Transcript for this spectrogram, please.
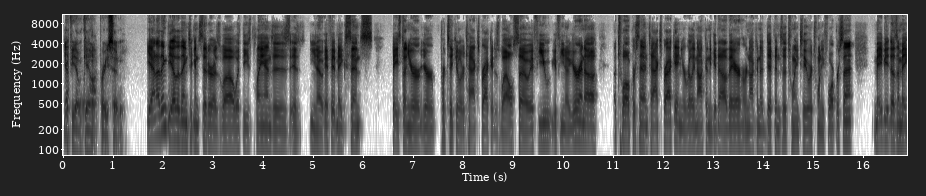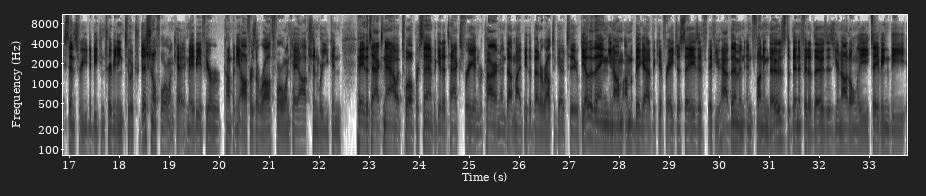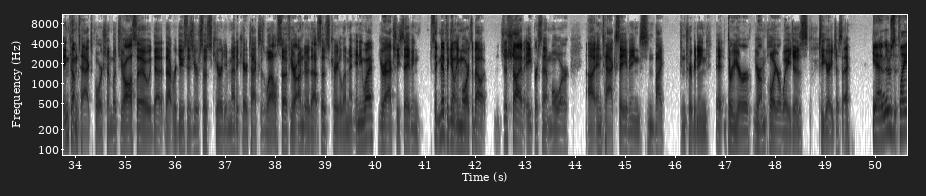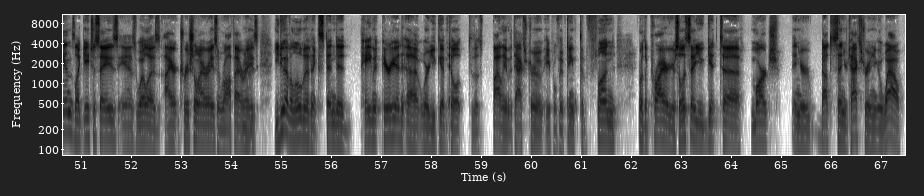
Yeah. if you don't get on it pretty soon. Yeah, and I think the other thing to consider as well with these plans is is you know if it makes sense based on your your particular tax bracket as well. So if you if you know you're in a a 12% tax bracket and you're really not going to get out of there or not going to dip into 22 or 24%, maybe it doesn't make sense for you to be contributing to a traditional 401k. Maybe if your company offers a Roth 401k option where you can pay the tax now at 12% but get it tax free in retirement, that might be the better route to go to. The other thing, you know, I'm, I'm a big advocate for HSAs if, if you have them and, and funding those. The benefit of those is you're not only saving the income tax portion, but you're also that that reduces your Social Security and Medicare tax as well. So if you're under that Social Security limit anyway, you're actually saving significantly more. It's about just shy of 8% more uh, in tax savings by contributing it through your your employer wages to your HSA. Yeah, and there's plans like HSAs as well as IR, traditional IRAs and Roth IRAs. You do have a little bit of an extended payment period uh, where you get till to the filing of the tax return of April 15th to fund for the prior year. So let's say you get to March and you're about to send your tax return and you go, wow,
